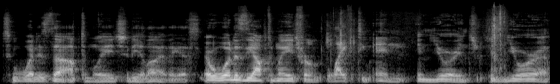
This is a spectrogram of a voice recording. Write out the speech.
so what is the optimal age to be alive i guess or what is the optimal age for life to end in your in your uh,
